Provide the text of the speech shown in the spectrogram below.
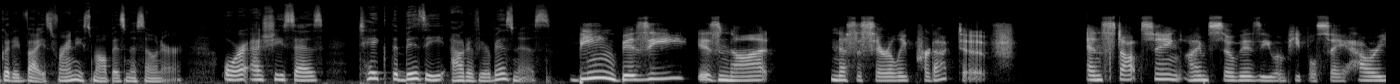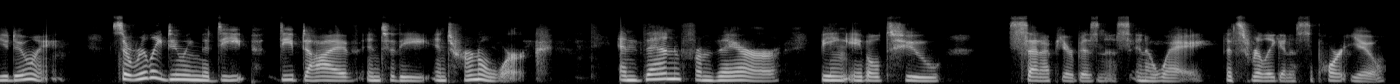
Good advice for any small business owner. Or, as she says, take the busy out of your business. Being busy is not necessarily productive. And stop saying, I'm so busy when people say, How are you doing? So, really doing the deep, deep dive into the internal work. And then from there, being able to set up your business in a way that's really going to support you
